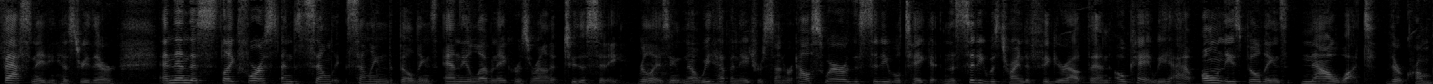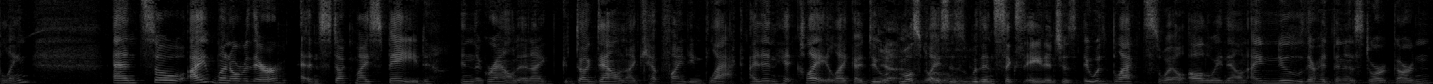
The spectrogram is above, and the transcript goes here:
fascinating history there. And then this Lake Forest and sell, selling the buildings and the 11 acres around it to the city, realizing, mm-hmm. no, we have a nature center elsewhere, the city will take it. And the city was trying to figure out then, okay, we have, own these buildings, now what? They're crumbling. And so I went over there and stuck my spade in the ground and I dug down. I kept finding black. I didn't hit clay like I do yeah, most places within six to eight inches. It was black soil all the way down. I knew there had been a historic garden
